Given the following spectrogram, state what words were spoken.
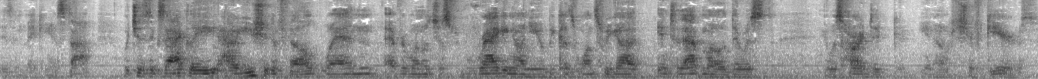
isn't making it stop. Which is exactly how you should have felt when everyone was just ragging on you because once we got into that mode, there was it was hard to you know shift gears.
